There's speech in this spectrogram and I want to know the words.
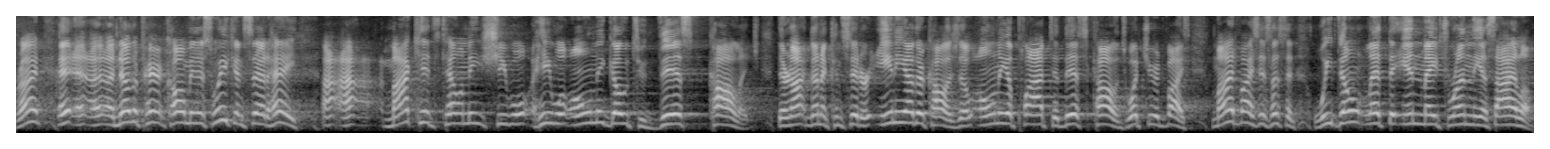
right? Another parent called me this week and said, "Hey, I, I, my kid's telling me she will, he will only go to this college. They're not going to consider any other college. They'll only apply to this college. What's your advice?" My advice is, listen, we don't let the inmates run the asylum.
